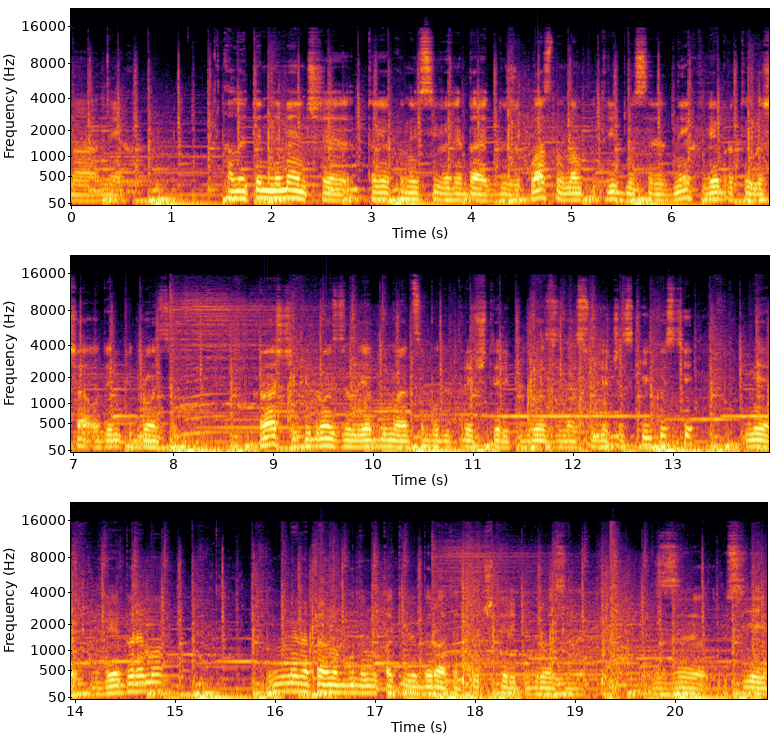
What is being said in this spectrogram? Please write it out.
на них. Але тим не менше, так як вони всі виглядають дуже класно, нам потрібно серед них вибрати лише один підрозділ. Кращий підрозділ, я думаю, це буде 3-4 підрозділи, судячи з кількості. Ми виберемо. Ми, напевно, будемо так і вибирати 3-4 підрозділи з усієї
